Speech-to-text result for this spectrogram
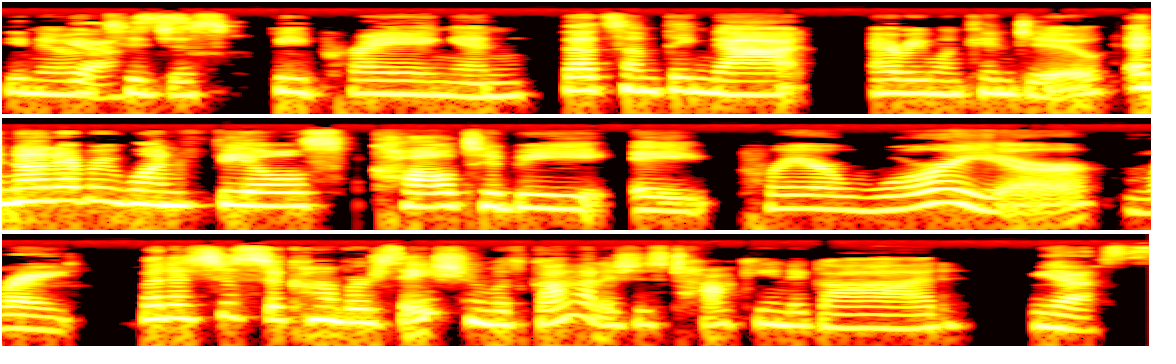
you know yes. to just be praying and that's something that everyone can do and not everyone feels called to be a prayer warrior right but it's just a conversation with God. It's just talking to God. Yes.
